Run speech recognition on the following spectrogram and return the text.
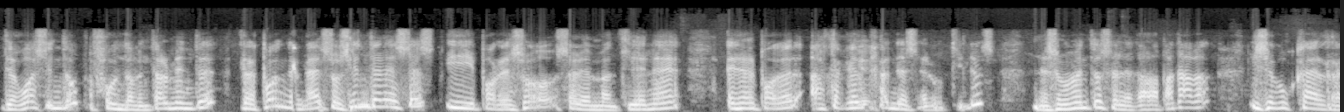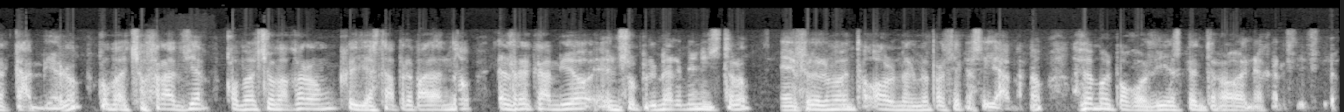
de, Washington, fundamentalmente, responden a esos intereses y por eso se les mantiene en el poder hasta que dejan de ser útiles. En ese momento se les da la patada y se busca el recambio, ¿no? como ha hecho Francia, como ha hecho Macron, que ya está preparando el recambio en su primer ministro, en el momento Olmer, me parece que se llama, ¿no? hace muy pocos días que entró en ejercicio.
